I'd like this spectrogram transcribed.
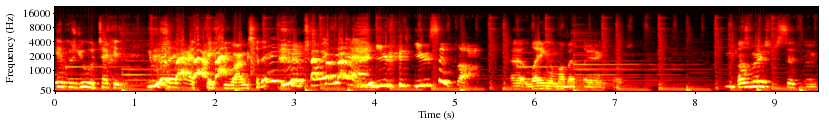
Yeah, because you would take it. You would say I had 50 wanks a day. What is it then? you you said that. Uh, laying on my bed playing Xbox. That's very specific.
